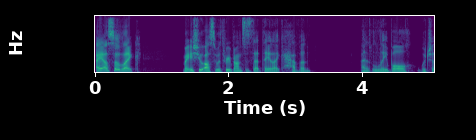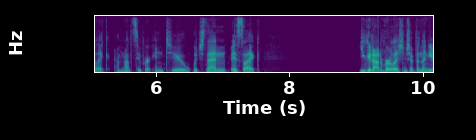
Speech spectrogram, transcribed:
I also like my issue also with rebounds is that they like have a a label which like I'm not super into, which then is like you get out of a relationship and then you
